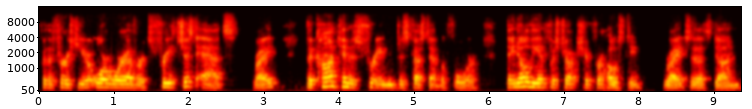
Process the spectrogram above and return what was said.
for the first year or wherever it's free. It's just ads, right? The content is free. We've discussed that before. They know the infrastructure for hosting, right? So that's done.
